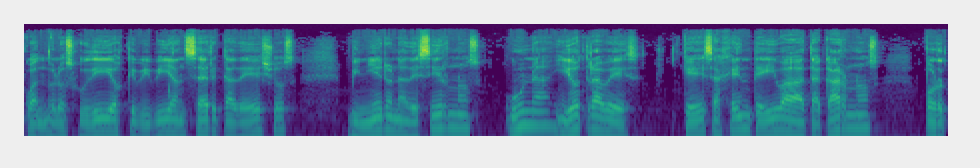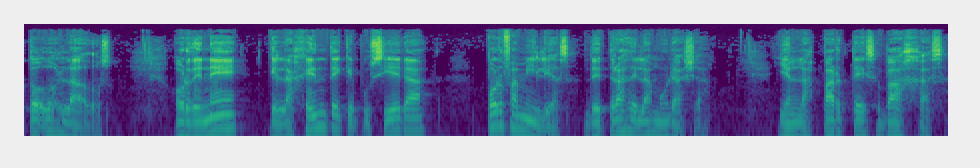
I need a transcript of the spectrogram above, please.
cuando los judíos que vivían cerca de ellos vinieron a decirnos una y otra vez que esa gente iba a atacarnos por todos lados, ordené que la gente que pusiera por familias detrás de la muralla, y en las partes bajas,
